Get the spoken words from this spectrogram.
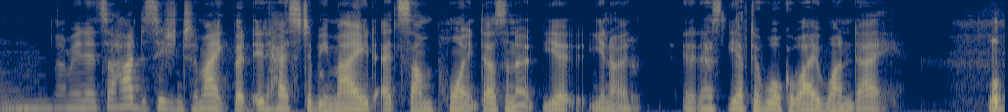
Mm-hmm. I mean, it's a hard decision to make, but it has to be made at some point, doesn't it? You, you know, it has. You have to walk away one day. Well,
